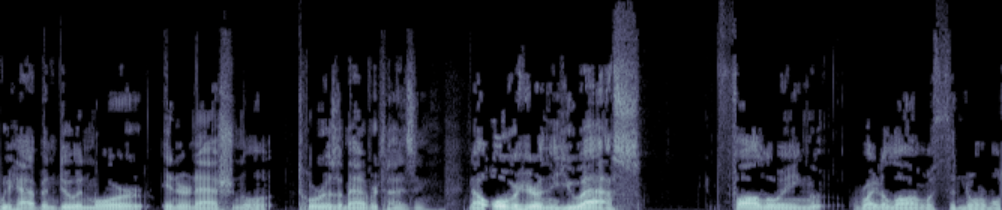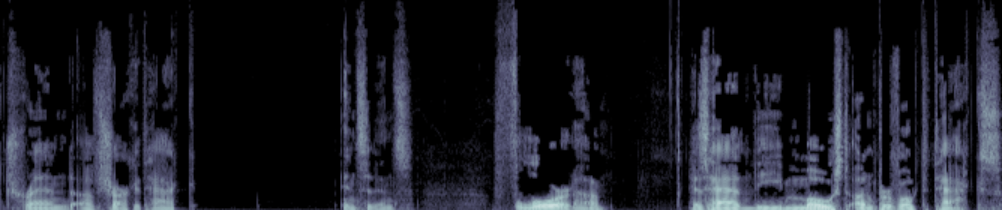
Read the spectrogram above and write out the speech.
we have been doing more international tourism advertising now over here in the U.S. Following right along with the normal trend of shark attack incidents, Florida has had the most unprovoked attacks,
